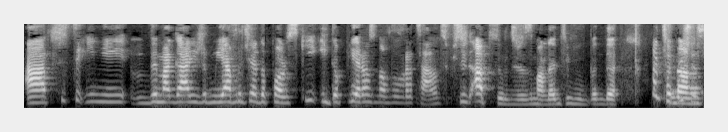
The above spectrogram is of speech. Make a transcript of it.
a wszyscy inni wymagali, żebym ja wróciła do Polski i dopiero znowu wracałam. To przecież absurd, że z Malediwów będę, a co no. miesiąc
